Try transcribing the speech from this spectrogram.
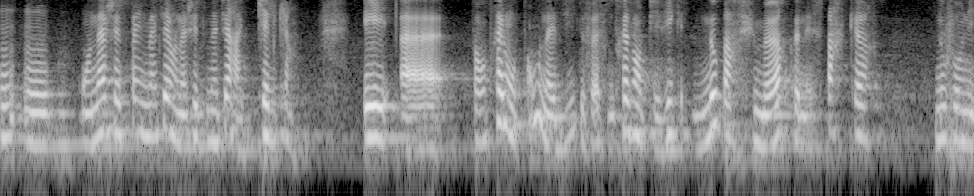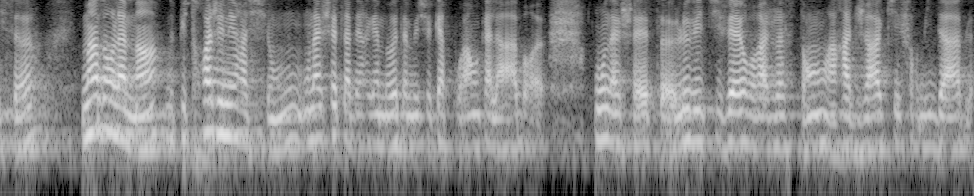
on n'achète pas une matière, on achète une matière à quelqu'un. Et euh, pendant très longtemps, on a dit de façon très empirique, nos parfumeurs connaissent par cœur nos fournisseurs, main dans la main depuis trois générations. On achète la bergamote à Monsieur Capois en Calabre, on achète le vétiver au Rajasthan, à Raja, qui est formidable.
